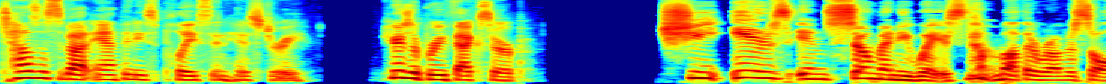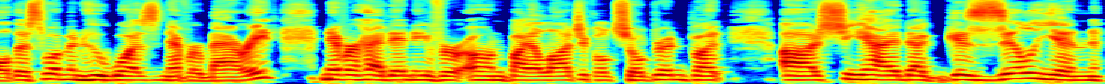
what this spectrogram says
tells us about Anthony's place in history. Here's a brief excerpt. She is in so many ways the mother of us all. This woman who was never married, never had any of her own biological children, but uh, she had a gazillion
